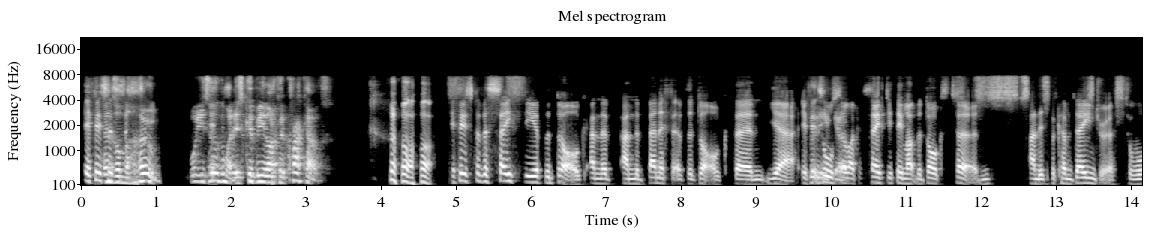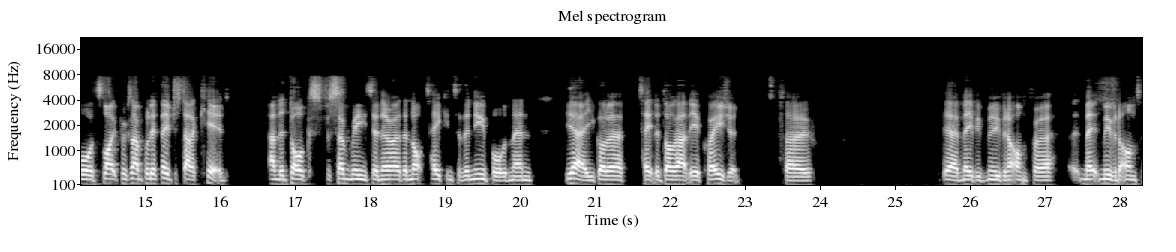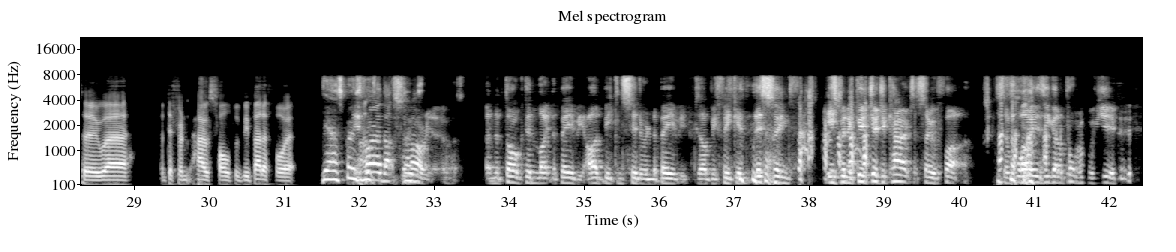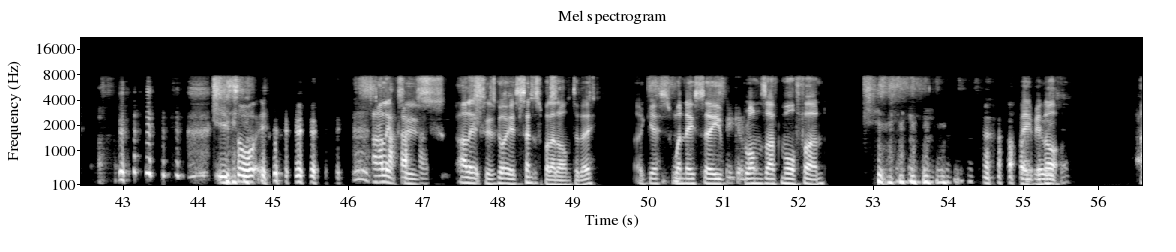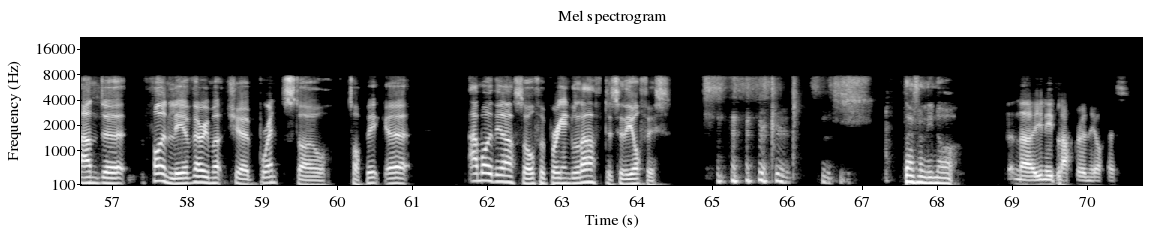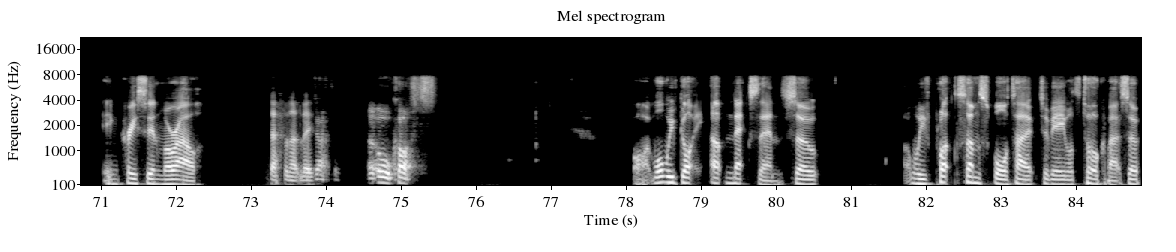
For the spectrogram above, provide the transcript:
If it's Depends a- on the home. What are you talking about? This could be like a crack house. if it's for the safety of the dog and the and the benefit of the dog, then yeah. If it's also go. like a safety thing, like the dog's turn, and it's become dangerous towards, like for example, if they've just had a kid and the dogs for some reason are either not taken to the newborn, then yeah, you got to take the dog out of the equation. So yeah, maybe moving it on for ma- moving it on to uh, a different household would be better for it. Yeah, I suppose. If I had that scenario and the dog didn't like the baby, I'd be considering the baby because I'd be thinking, this thing, he's been a good judge of character so far. So why has he got a problem with you? he saw Alex is Alex has got his sensible head on today. I guess when they say blondes have more fun, maybe not. And uh, finally, a very much uh, Brent style topic. Uh, am I the asshole for bringing laughter to the office? Definitely not. no, you need laughter in the office. Increasing morale. Definitely. Exactly. At all costs. All right, what we've got up next then. So we've plucked some sport out to be able to talk about. So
